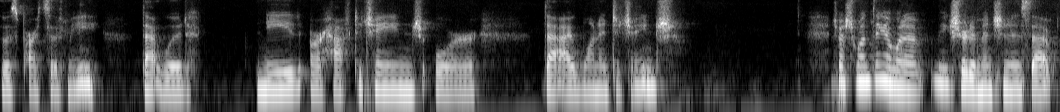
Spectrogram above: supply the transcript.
those parts of me that would need or have to change or that I wanted to change. Mm. Josh, one thing I want to make sure to mention is that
